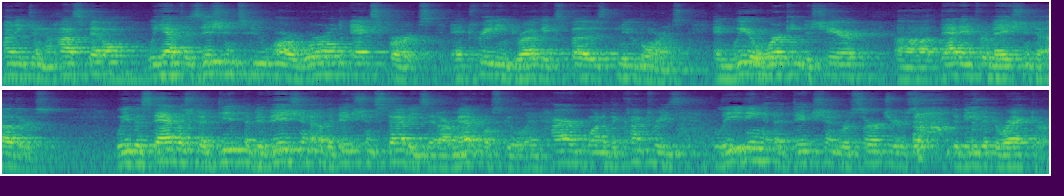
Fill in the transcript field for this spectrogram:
Huntington Hospital, we have physicians who are world experts at treating drug-exposed newborns, and we are working to share uh, that information to others. We've established a, di- a division of addiction studies at our medical school and hired one of the country's leading addiction researchers to be the director.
